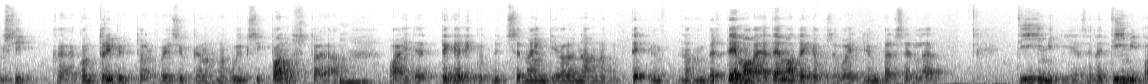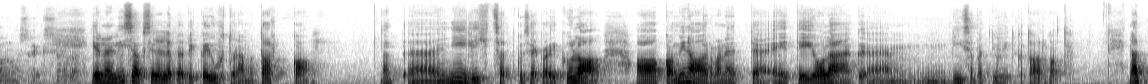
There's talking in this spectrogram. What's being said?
üksik äh, contributor või sihuke noh, nagu üksik panustaja mm. -hmm. vaid et tegelikult nüüd see mäng ei ole enam nagu noh, ümber tema ja tema tegevuse, vaid ümber selle tiimi ja selle tiimi panuse, eks ole. ja no lisaks sellele peab ikka juht olema tark ka. Nad äh, nii lihtsalt, kui see ka ei kõla, aga mina arvan, et, et ei ole äh, piisavalt juhid ka targad. Nad,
